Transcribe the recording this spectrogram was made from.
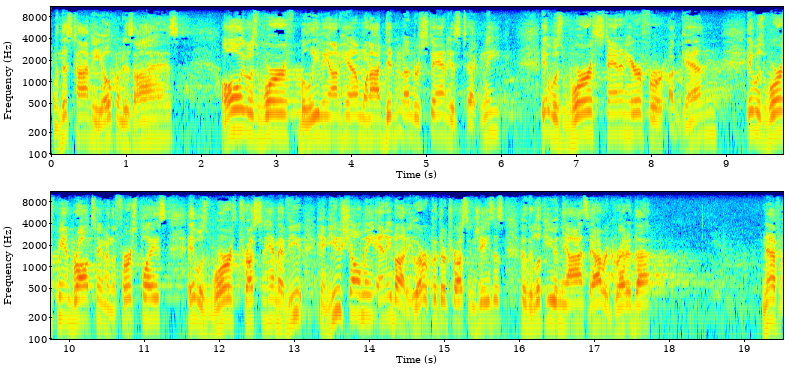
when this time he opened his eyes? Oh, it was worth believing on him when I didn't understand his technique. It was worth standing here for again. It was worth being brought to him in the first place. It was worth trusting him. Have you can you show me anybody who ever put their trust in Jesus who could look you in the eye and say, I regretted that? Never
